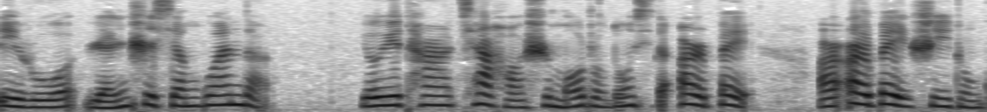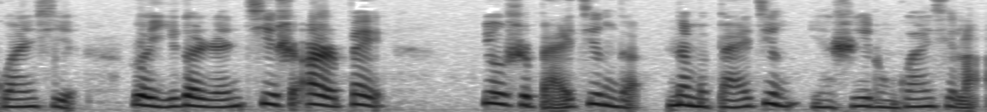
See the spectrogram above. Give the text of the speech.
例如人是相关的，由于它恰好是某种东西的二倍，而二倍是一种关系。若一个人既是二倍，又是白净的，那么白净也是一种关系了。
